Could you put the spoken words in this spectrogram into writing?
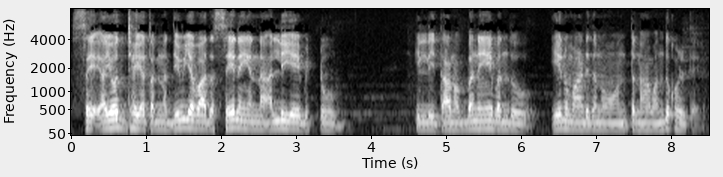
ಸೇ, ಅಯೋಧ್ಯೆಯ ತನ್ನ ದಿವ್ಯವಾದ ಸೇನೆಯನ್ನ ಅಲ್ಲಿಯೇ ಬಿಟ್ಟು ಇಲ್ಲಿ ತಾನೊಬ್ಬನೇ ಬಂದು ಏನು ಮಾಡಿದನೋ ಅಂತ ನಾವು ಅಂದುಕೊಳ್ತೇವೆ.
